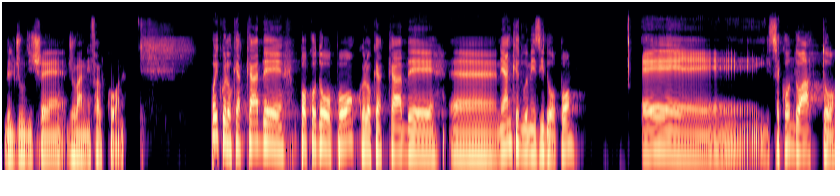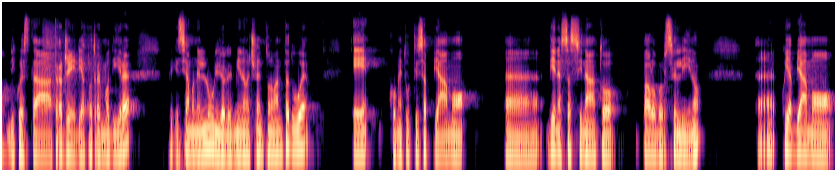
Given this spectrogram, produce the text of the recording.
del giudice Giovanni Falcone. Poi quello che accade poco dopo, quello che accade eh, neanche due mesi dopo, è il secondo atto di questa tragedia, potremmo dire, perché siamo nel luglio del 1992 e, come tutti sappiamo, eh, viene assassinato Paolo Borsellino. Eh, qui abbiamo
